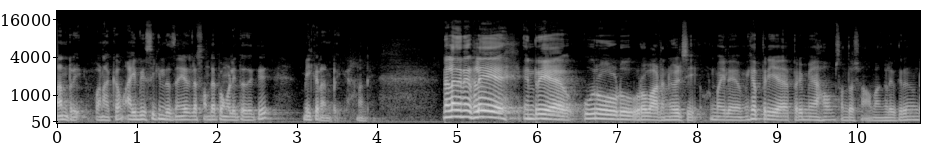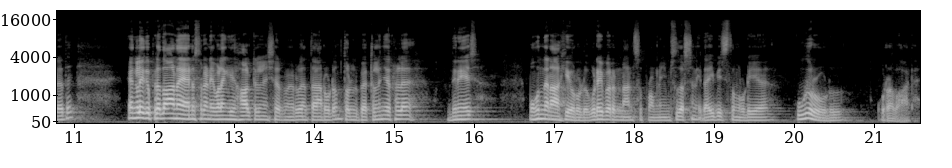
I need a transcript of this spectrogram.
நன்றி. வணக்கம். ஐபிசிக்கு இந்த நேரத்தில் சந்தர்ப்பம் அளித்ததுக்கு மிக்க நன்றி. நன்றி. நல்லது நேர்களே இன்றைய ஊரோடு உறவாட நிகழ்ச்சி உண்மையில் மிகப்பெரிய பெருமையாகவும் சந்தோஷமாகவும் எங்களுக்கு இருக்கின்றது. எங்களுக்கு பிரதான அனுசரணை வழங்கிய ஹால்டல் நிறுவனத்தாரோடும் தொழில்நுட்ப கலைஞர்களை தினேஷ் முகுந்தன் ஆகியோரோடு விடைபெறும் நான் சுப்பிரமணியம் சுதர்சன். இது ஐபிசி தமிழுடைய ஊரோடு உறவாட.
